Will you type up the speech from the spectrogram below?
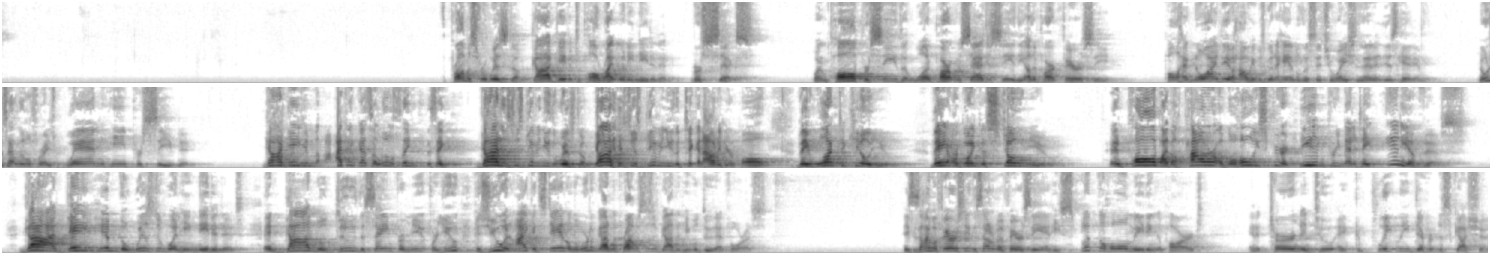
The promise for wisdom. God gave it to Paul right when he needed it. Verse 6. When Paul perceived that one part was Sadducee and the other part Pharisee, Paul had no idea how he was going to handle the situation, then it just hit him. Notice that little phrase, when he perceived it. God gave him, the, I think that's a little thing to say, God has just given you the wisdom. God has just given you the ticket out of here, Paul. They want to kill you. They are going to stone you. And Paul, by the power of the Holy Spirit, he didn't premeditate any of this. God gave him the wisdom when he needed it. And God will do the same from you, for you because you and I can stand on the Word of God and the promises of God that He will do that for us. He says, I'm a Pharisee, the son of a Pharisee, and he split the whole meeting apart, and it turned into a completely different discussion.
